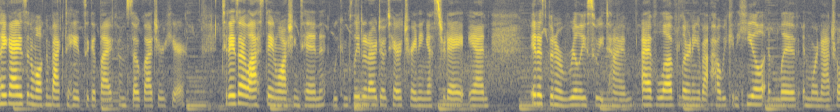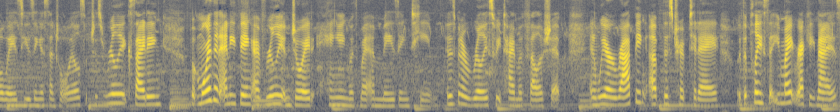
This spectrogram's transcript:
Well, hey guys, and welcome back to Hey It's a Good Life. I'm so glad you're here. Today's our last day in Washington. We completed our doTERRA training yesterday, and it has been a really sweet time. I have loved learning about how we can heal and live in more natural ways using essential oils, which is really exciting. But more than anything, I've really enjoyed hanging with my amazing team. It has been a really sweet time of fellowship, and we are wrapping up this trip today with a place that you might recognize.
